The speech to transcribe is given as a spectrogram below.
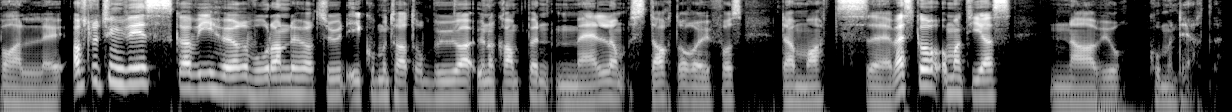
Balløy. Avslutningsvis skal vi høre hvordan det hørtes ut i kommentatorbua under kampen mellom Start og Raufoss, da Mats eh, Westgård og Mathias Navjord kommenterte.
